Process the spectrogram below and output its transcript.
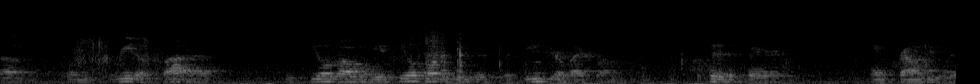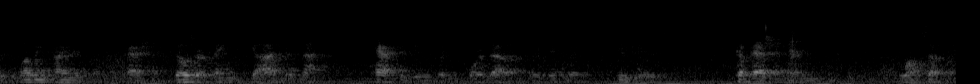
Uh, from three to five, he heals all, heals all diseases, redeems your life from pit of despair, and crowns you with loving kindness and compassion. Those are things God does not have to do, but he pours out on us anyway due to his compassion and uh, long suffering.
